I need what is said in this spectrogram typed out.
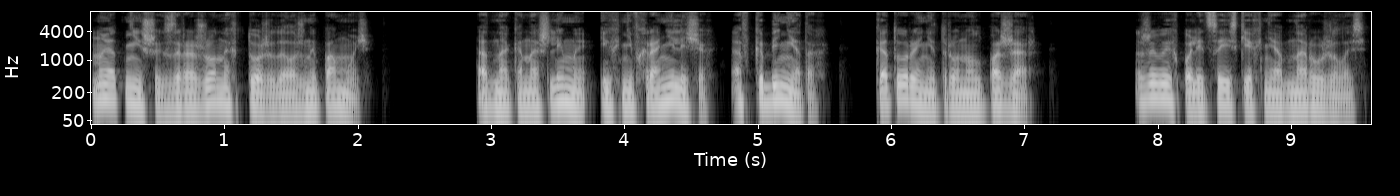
но и от низших зараженных тоже должны помочь. Однако нашли мы их не в хранилищах, а в кабинетах, которые не тронул пожар. Живых полицейских не обнаружилось,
